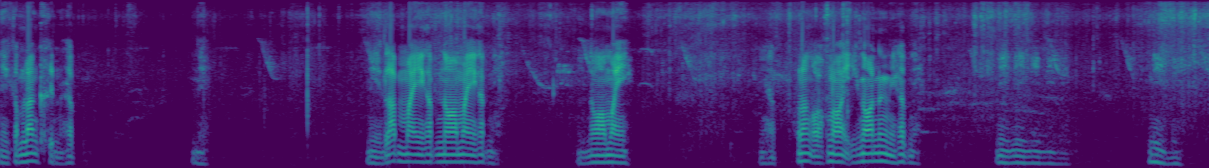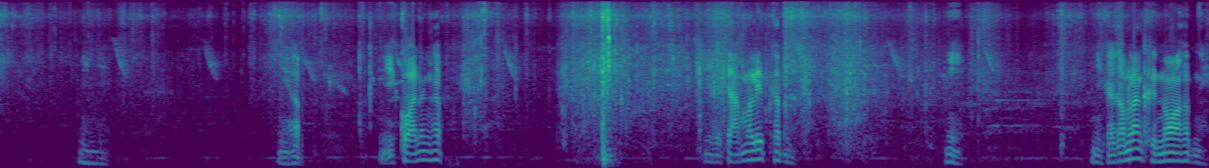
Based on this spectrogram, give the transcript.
นี่กำลังขึ้นครับ นี่ นี่รับไม้ครับนอไม้ครับนี่นี่นอไม้นี่ครับกำลังออกนออีกนอหนึงนี่ครับนี่นี่นี่นี่นี่นี่นี่นี่นี่นี่ครับนี่อีกก้อนหนึงครับ นี่ก็จากเมล็ดครับ นี่ นี่ก็กำลังขึ้นนอครับนี่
